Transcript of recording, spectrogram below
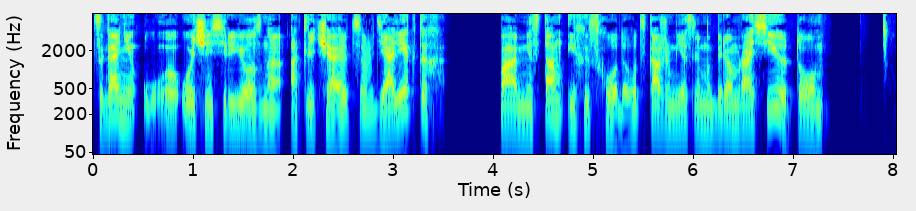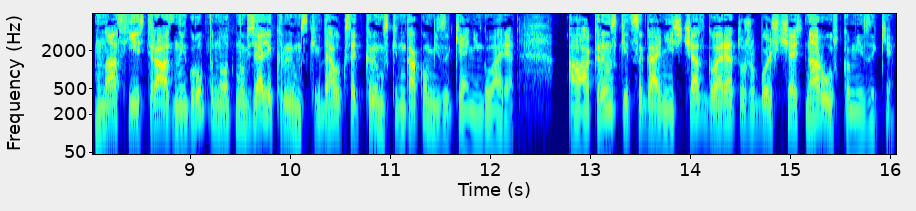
Цыгане очень серьезно отличаются в диалектах по местам их исхода. Вот, скажем, если мы берем Россию, то у нас есть разные группы, но вот мы взяли крымских, да, вот, кстати, крымские, на каком языке они говорят? А крымские цыгане сейчас говорят уже большую часть на русском языке.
